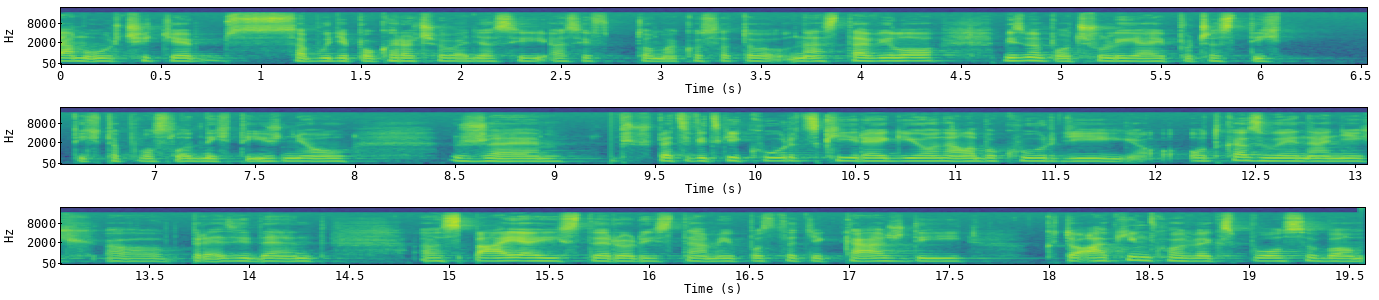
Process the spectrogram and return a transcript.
tam určite sa bude pokračovať asi, asi v tom, ako sa to nastavilo. My sme počuli aj počas tých, týchto posledných týždňov, že špecifický kurdský región alebo Kurdi odkazuje na nich e, prezident, e, spája ich s teroristami. V podstate každý, kto akýmkoľvek spôsobom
